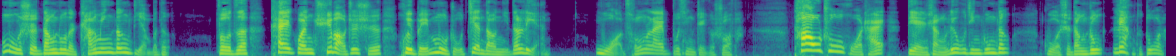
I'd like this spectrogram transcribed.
墓室当中的长明灯点不得，否则开棺取宝之时会被墓主见到你的脸。我从来不信这个说法，掏出火柴，点上鎏金宫灯，果室当中亮得多了。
